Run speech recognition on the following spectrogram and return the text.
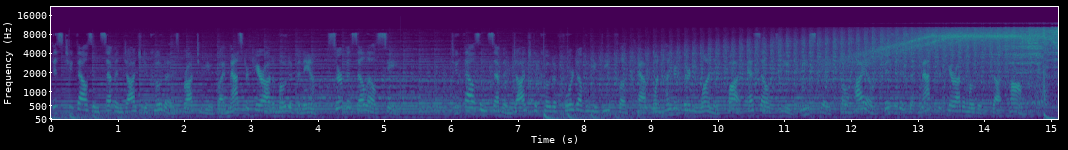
This 2007 Dodge Dakota is brought to you by Mastercare Automotive and AMP Service LLC. 2007 Dodge Dakota 4WD Club Cab 131 and Quad SLT Eastlake, Ohio. Visit us at mastercareautomotives.com.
